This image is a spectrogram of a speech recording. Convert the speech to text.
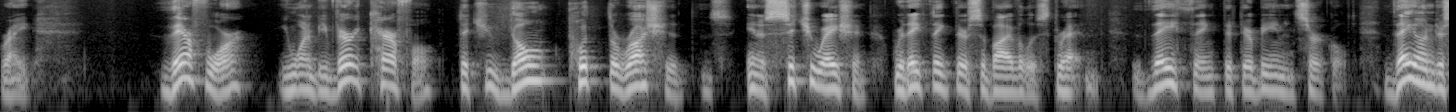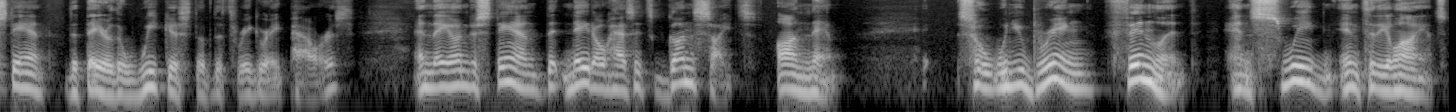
right? Therefore, you want to be very careful that you don't put the Russians in a situation where they think their survival is threatened. They think that they're being encircled. They understand that they are the weakest of the three great powers, and they understand that NATO has its gun sights on them. So when you bring Finland and Sweden into the alliance,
